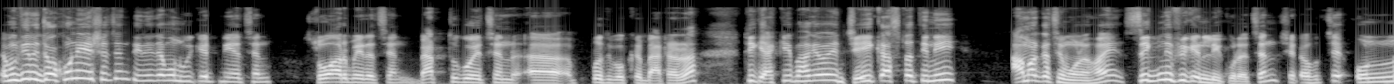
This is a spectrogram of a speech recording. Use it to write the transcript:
এবং তিনি যখনই এসেছেন, তিনি যেমন উইকেট নিয়েছেন স্লোয়ার মেরেছেন, ব্যর্থ হয়েছেন প্রতিপক্ষের ব্যাটাররা। ঠিক একইভাবে যেই কাজটা তিনি আমার কাছে মনে হয় সিগনিফিকেন্টলি করেছেন, সেটা হচ্ছে অন্য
